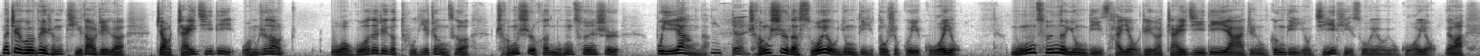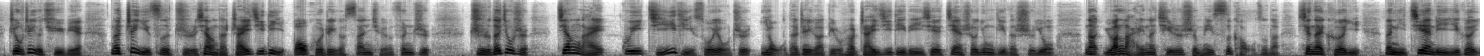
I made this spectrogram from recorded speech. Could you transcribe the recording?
那这回为什么提到这个叫宅基地？我们知道我国的这个土地政策，城市和农村是不一样的。嗯，对，城市的所有用地都是归国有。农村的用地才有这个宅基地呀，这种耕地有集体所有，有国有，对吧？只有这个区别。那这一次指向的宅基地，包括这个三权分置，指的就是将来归集体所有制有的这个，比如说宅基地的一些建设用地的使用。那原来呢，其实是没死口子的，现在可以。那你建立一个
